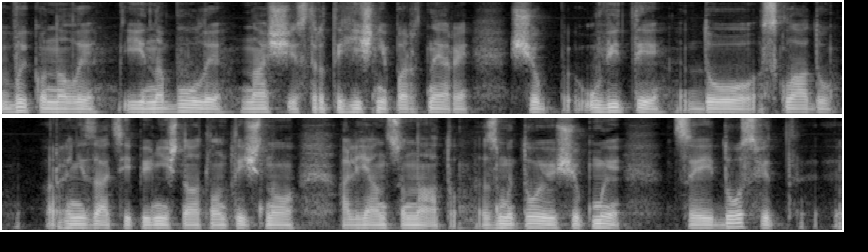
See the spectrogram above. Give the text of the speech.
виконали і набули наші стратегічні партнери, щоб увійти до складу Організації Північно-Атлантичного альянсу НАТО з метою, щоб ми цей досвід е,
